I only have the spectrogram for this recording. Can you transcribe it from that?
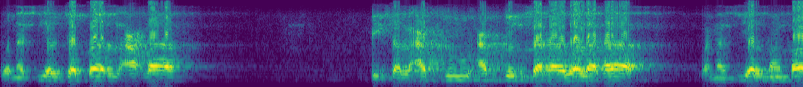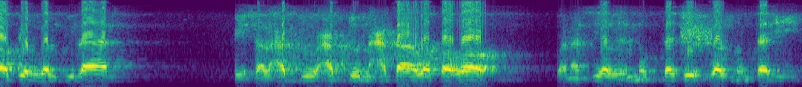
ونسي الجبار الأعلى Bisal abdu abdun sahawalaha wa nasiyal maqabir wal bilan. Bisal abdu abdun ata wa qagha wa nasiyal mubtadi wal muntahi.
